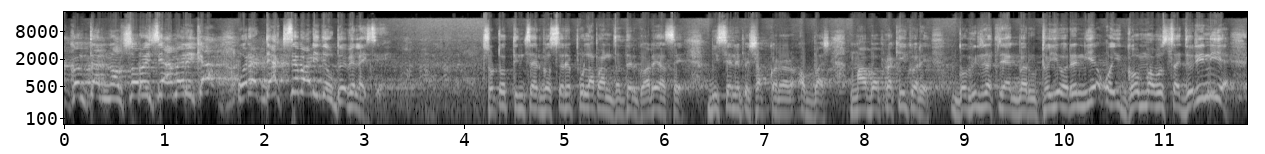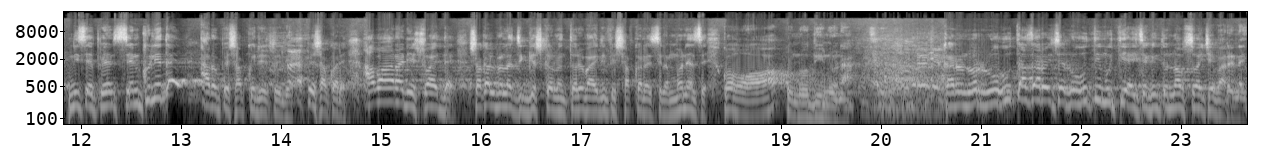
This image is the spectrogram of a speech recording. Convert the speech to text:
এখন তার নফস রয়েছে আমেরিকা, ওরা ড্যাক্সে বাড়িতে উঠে ফেলাইছে। ছোট তিন চার বছরে পোলাপান তাদের ঘরে আছে বিছানে পেশাব করার অভ্যাস। মা বাপরা কি করে? গভীর রাত্রে একবার উঠেই ওরে নিয়ে ওই গম অবস্থায় ধরিয়ে নিয়ে নিচে সেন খুলিয়ে দেয় আরও পেশাব করে তুলে, পেশাব করে। আবার আগে শোয়াই দেয়। সকালবেলা জিজ্ঞেস করবেন, তোরে বাইরে পেশাব করাইছিলাম, মনে আছে? ক কোনো দিনও না। কারণ ওর রুহু তাজা রয়েছে রুহুতি মুতি আইছে, কিন্তু নবস হয়েছে পারে নাই।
